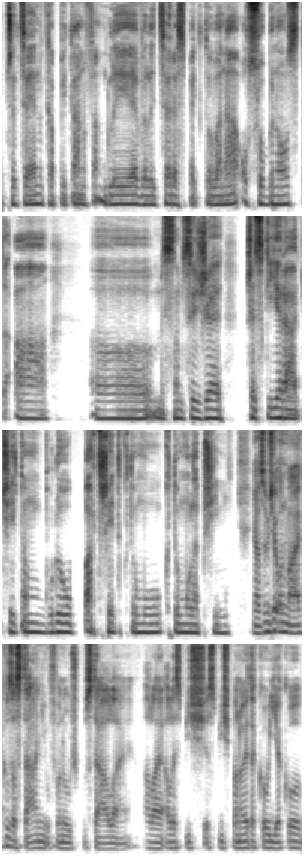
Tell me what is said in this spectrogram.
přece jen kapitán v Anglii je velice respektovaná osobnost a e, myslím si, že český hráči tam budou patřit k tomu, k tomu lepšímu. Já myslím, že on má jako zastání u fanoušků stále, ale, ale spíš, spíš panuje takový jako,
